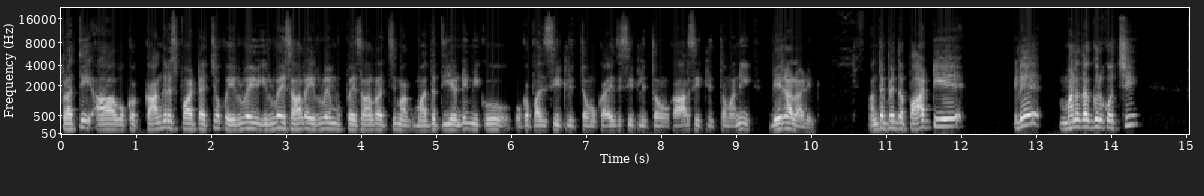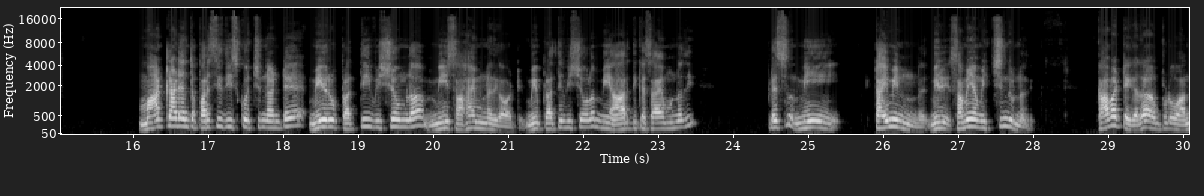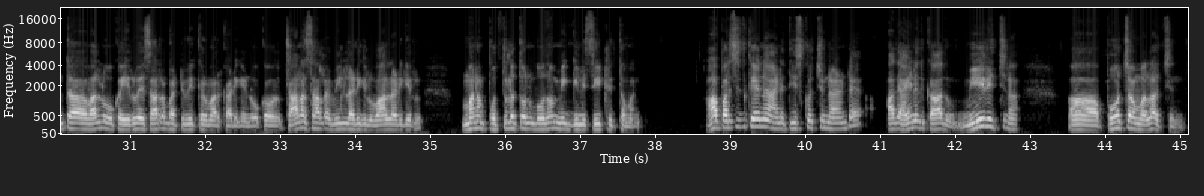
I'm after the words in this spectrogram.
ప్రతి ఆ ఒక కాంగ్రెస్ పార్టీ వచ్చి ఒక ఇరవై ఇరవై సార్లు ఇరవై ముప్పై సార్లు వచ్చి మాకు మద్దతు ఇవ్వండి మీకు ఒక పది సీట్లు ఇస్తాం ఒక ఐదు సీట్లు ఇస్తాం ఒక ఆరు సీట్లు ఇస్తాం అని బేరాలు ఆడిండు అంత పెద్ద పార్టీలే మన దగ్గరకు వచ్చి మాట్లాడేంత పరిస్థితి తీసుకొచ్చిందంటే మీరు ప్రతి విషయంలో మీ సహాయం ఉన్నది కాబట్టి. మీ ప్రతి విషయంలో మీ ఆర్థిక సహాయం ఉన్నది. ప్లస్ మీ టైమింగ్ ఉన్నది. మీ సమయం ఇచ్చింది ఉన్నది. కాబట్టే కదా ఇప్పుడు అంత వాళ్ళు ఒక ఇరవై సార్లు బట్టి విక్రమార్క అడిగిండు. ఒక చాలా సార్లు వీళ్ళు అడిగిరు వాళ్ళు అడిగారు మనం పొత్తులతో పోదాం మీకు గిన్ని సీట్లు ఇస్తామని. ఆ పరిస్థితికైనా ఆయన తీసుకొచ్చిండంటే అది అయినది కాదు. మీరిచ్చిన పోర్చం వల్ల వచ్చింది.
